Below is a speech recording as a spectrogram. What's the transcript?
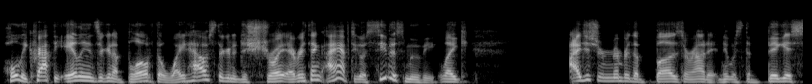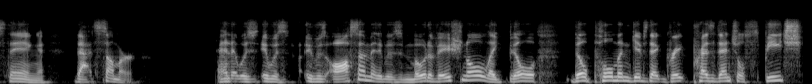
holy crap the aliens are going to blow up the white house they're going to destroy everything i have to go see this movie like i just remember the buzz around it and it was the biggest thing that summer and it was it was it was awesome and it was motivational like bill bill pullman gives that great presidential speech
